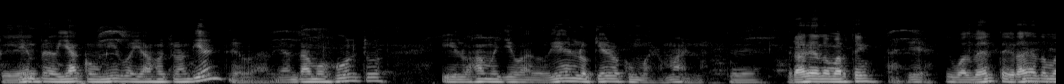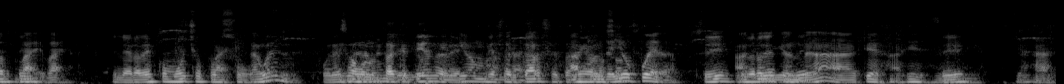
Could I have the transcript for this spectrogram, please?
sí, Siempre ya conmigo ya es otro ambiente. ¿va? Ya andamos juntos y los hemos llevado bien. Lo quiero como hermano. gracias don Martín Así es. igualmente gracias don Martín Bye, bye. Y le agradezco mucho por su bueno. por esa voluntad que tiene de, yo- de a acercarse también Hasta a donde nosotros yo pueda. sí Dios donde Así es, así es. Sí. Ya sabes.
